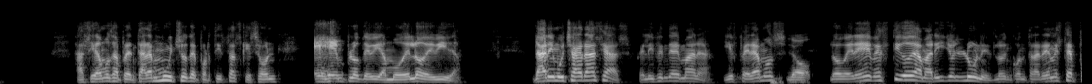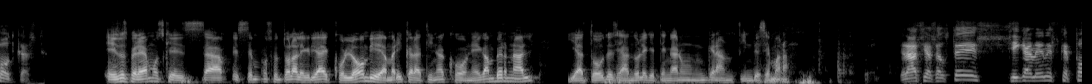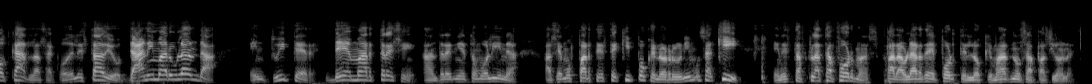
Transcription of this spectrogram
Así vamos a presentar a muchos deportistas que son ejemplos de vida, modelo de vida. Dani, muchas gracias. Feliz fin de semana. Y esperamos, lo, veré vestido de amarillo el lunes. Lo encontraré en este podcast. Eso esperamos que estemos con toda la alegría de Colombia y de América Latina con Egan Bernal y a todos deseándole que tengan un gran fin de semana. gracias a ustedes. Sigan en este podcast. La sacó del estadio. Dani Marulanda en Twitter, DMAR13, Andrés Nieto Molina. Hacemos parte de este equipo que nos reunimos aquí, en estas plataformas, para hablar de deporte, lo que más nos apasiona.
